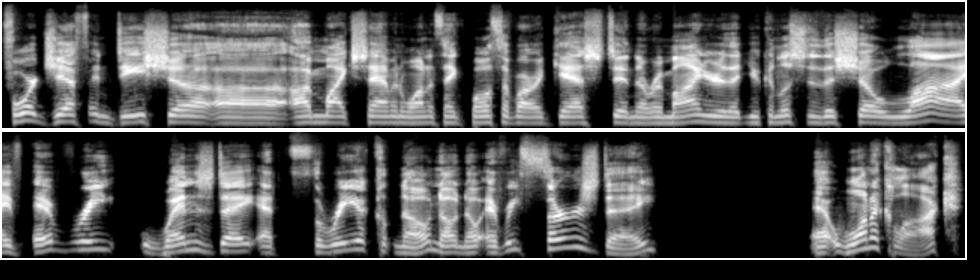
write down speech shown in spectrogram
For Jeff and Deisha, uh, I'm Mike Salmon. Want to thank both of our guests and a reminder that you can listen to this show live every Wednesday at three o'clock. No, no, no, every Thursday at one o'clock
